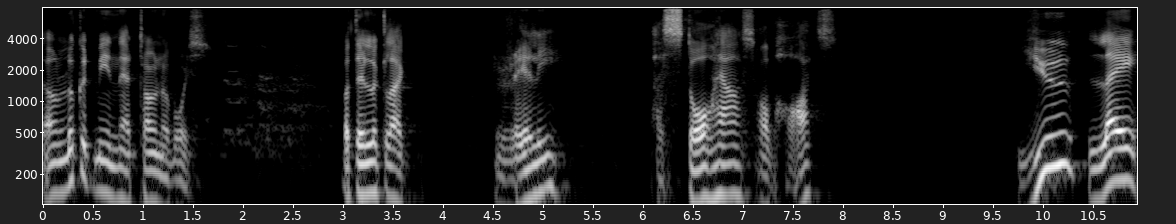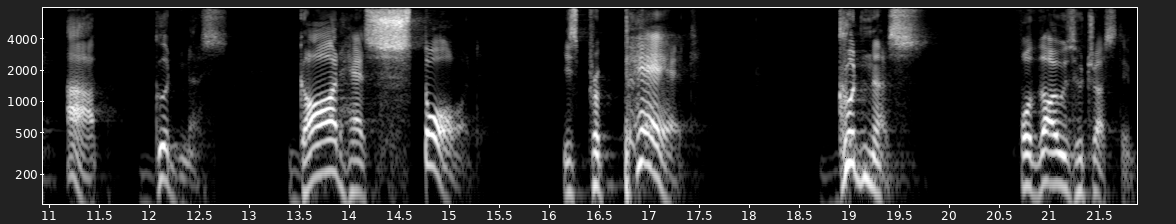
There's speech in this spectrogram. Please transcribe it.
Don't look at me in that tone of voice. But they look like, really? A storehouse of hearts? You lay up goodness. God has stored, is prepared goodness for those who trust Him.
